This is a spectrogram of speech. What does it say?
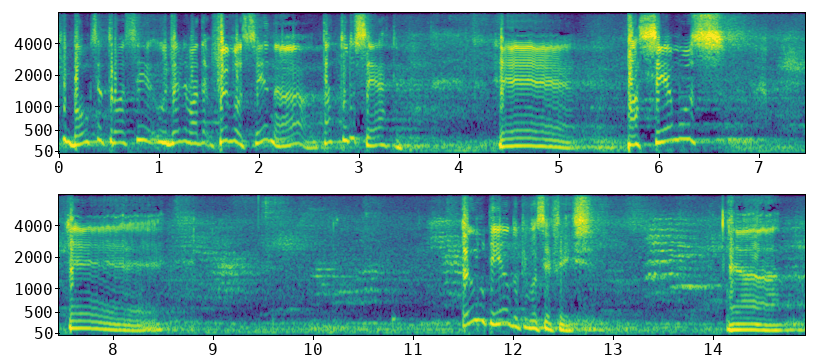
Que bom que você trouxe o dia de volta. Foi você? Não, está tudo certo. É, passemos. É, eu entendo o que você fez. É,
